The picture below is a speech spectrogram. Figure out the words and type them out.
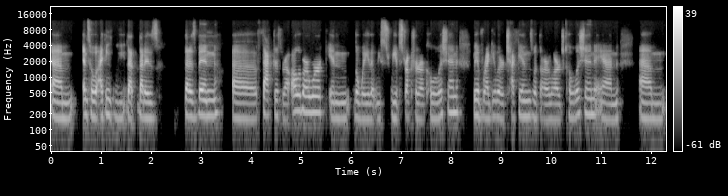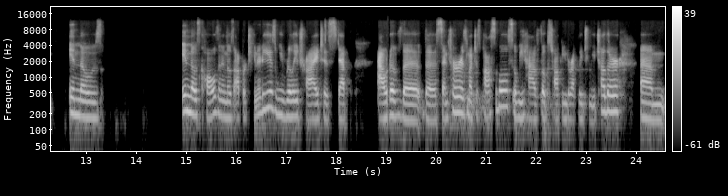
Um, and so I think we that that is that has been a factor throughout all of our work in the way that we, we have structured our coalition. We have regular check-ins with our large coalition and um, in those in those calls and in those opportunities, we really try to step out of the the center as much as possible. So we have folks talking directly to each other. Um,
